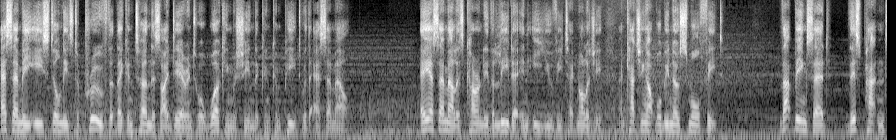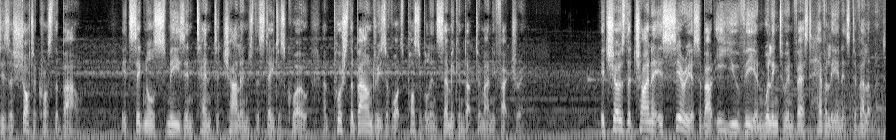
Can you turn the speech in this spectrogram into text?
SMEE still needs to prove that they can turn this idea into a working machine that can compete with SML. ASML is currently the leader in EUV technology, and catching up will be no small feat. That being said, this patent is a shot across the bow. It signals SMEE's intent to challenge the status quo and push the boundaries of what's possible in semiconductor manufacturing. It shows that China is serious about EUV and willing to invest heavily in its development.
